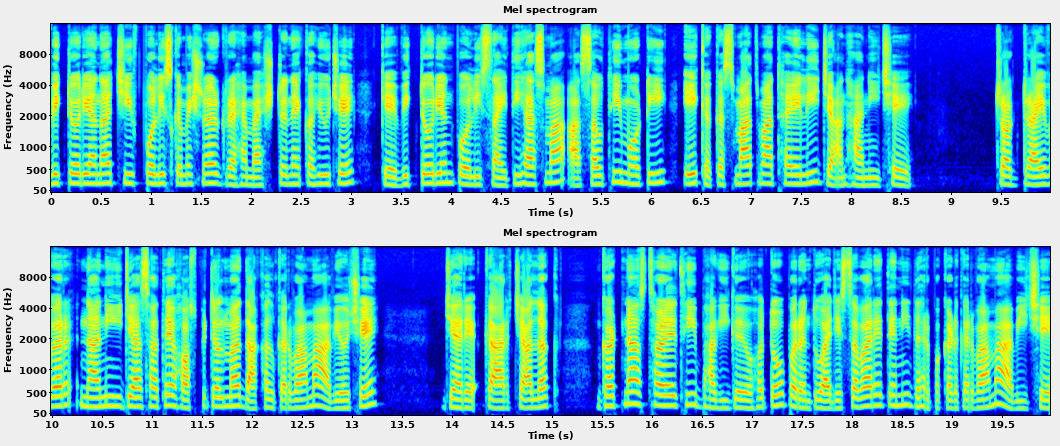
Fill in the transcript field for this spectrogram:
વિક્ટોરિયાના ચીફ પોલીસ કમિશનર ગ્રેહેમ એસ્ટને કહ્યું છે કે વિક્ટોરિયન પોલીસના ઇતિહાસમાં આ સૌથી મોટી એક અકસ્માતમાં થયેલી જાનહાનિ છે. ટ્રક ડ્રાઈવર નાની ઈજા સાથે હોસ્પિટલમાં દાખલ કરવામાં આવ્યો છે. જ્યારે કાર ચાલક ઘટના સ્થળેથી ભાગી ગયો હતો, પરંતુ આજે સવારે તેની ધરપકડ કરવામાં આવી છે.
